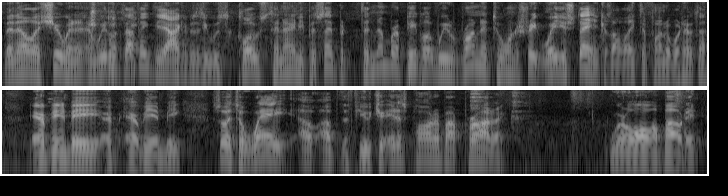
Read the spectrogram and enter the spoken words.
than LSU, and, and we looked. I think the occupancy was close to ninety percent. But the number of people that we run into on the street, where you're staying? Because I like to find out what hotel, Airbnb, or Airbnb. So it's a way of, of the future. It is part of our product. We're all about it,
